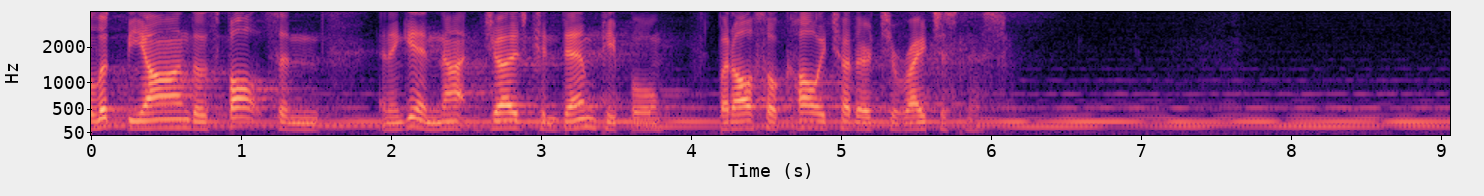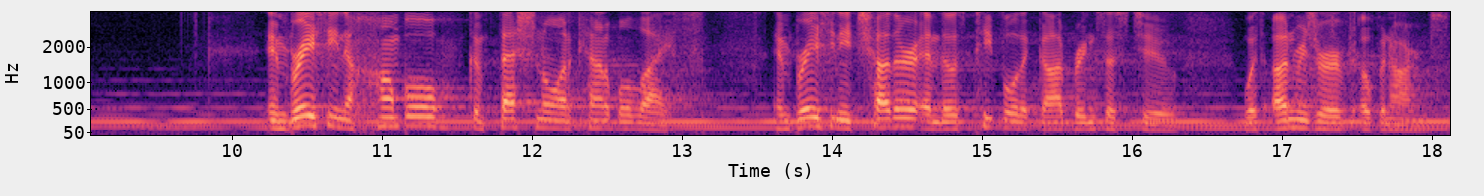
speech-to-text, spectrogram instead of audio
look beyond those faults and, and again, not judge, condemn people, but also call each other to righteousness? Embracing a humble, confessional, and accountable life. Embracing each other and those people that God brings us to with unreserved open arms.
